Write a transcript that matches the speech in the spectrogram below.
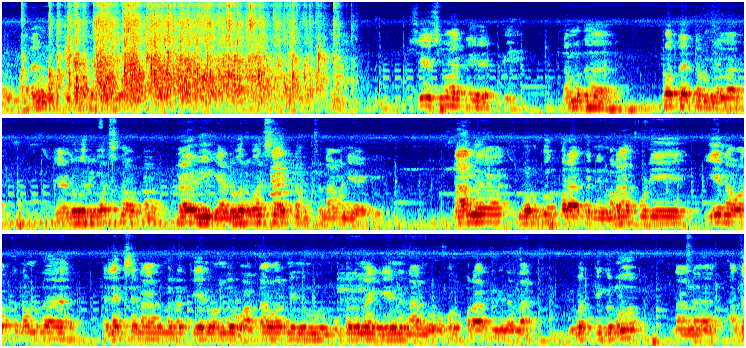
ನಾನು ಮಾಡೇ ಮಾಡ್ತೀನಿ. ವಿಶೇಷವಾಗಿ ನಮ್ಮದು ಗೊತ್ತಾಯ್ತು ನಮಗೆಲ್ಲ. ಎರಡೂವರೆ ವರ್ಷ ನಾವು ಕಳೆದ ಈಗ ಎರಡೂವರೆ ವರ್ಷ ಆಯ್ತು ನಮ್ಮ ಚುನಾವಣೆಯಾಗಿ. ನಾನು ನೋಡ್ಕೋತ ಮರ ಕೂಡಿ ಏನು ಅವತ್ತು ನಮ್ದು ಎಲೆಕ್ಷನ್ ಆದ್ಮೇಲೆ ಏನು ಒಂದು ವಾತಾವರಣ ನಿಮ್ಮ ಮುಖದ ಮ್ಯಾಗ ಏನು ನಾನು ನೋಡ್ಕೋತ ಬರಾತಿದ್ದೀನಲ್ಲ ಇವತ್ತಿಗೂ ನಾನು ಅದ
